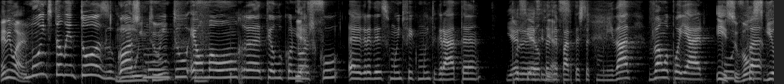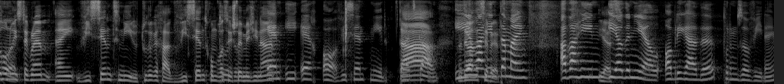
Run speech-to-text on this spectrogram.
Anyway. Muito talentoso, gosto Muito. muito. É uma honra tê-lo connosco. Agradeço muito, fico muito grata Yes, por yes, ele and fazer yes. parte desta comunidade. Vão apoiar. Isso, vão segui-lo no Instagram em Vicente Niro, tudo agarrado. Vicente, como vocês Tudo. estão a imaginar. N-I-R-O, Vicente Niro. Tá. E a saber. também. A Vahine Yes. e ao Daniel, obrigada por nos ouvirem.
